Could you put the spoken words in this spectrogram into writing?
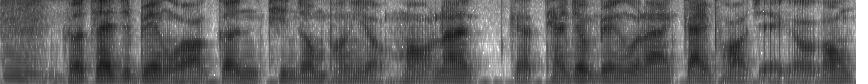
嗯，可是在这边我要跟听众朋友吼，那听众朋友来解剖一个讲。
